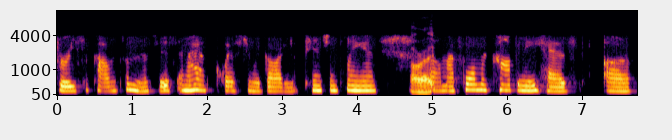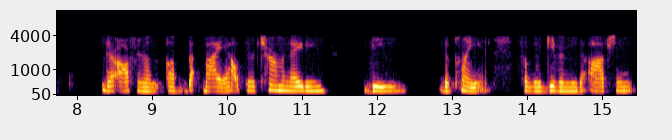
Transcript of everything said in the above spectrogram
Teresa calling from Memphis, and I have a question regarding a pension plan. All right. Uh, my former company has, uh, they're offering a, a bu- buyout. They're terminating the the plan, so they're giving me the option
